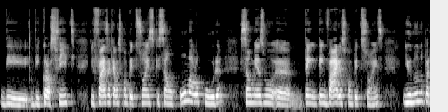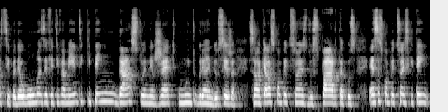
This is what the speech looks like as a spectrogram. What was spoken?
de, de crossfit e faz aquelas competições que são uma loucura, são mesmo, uh, tem, tem várias competições. E o Nuno participa de algumas, efetivamente, que tem um gasto energético muito grande, ou seja, são aquelas competições dos Spartacus, essas competições que tem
